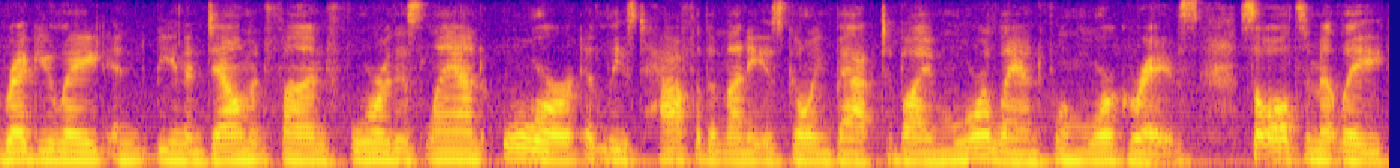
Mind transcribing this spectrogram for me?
regulate and be an endowment fund for this land, or at least half of the money is going back to buy more land for more graves. So ultimately,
